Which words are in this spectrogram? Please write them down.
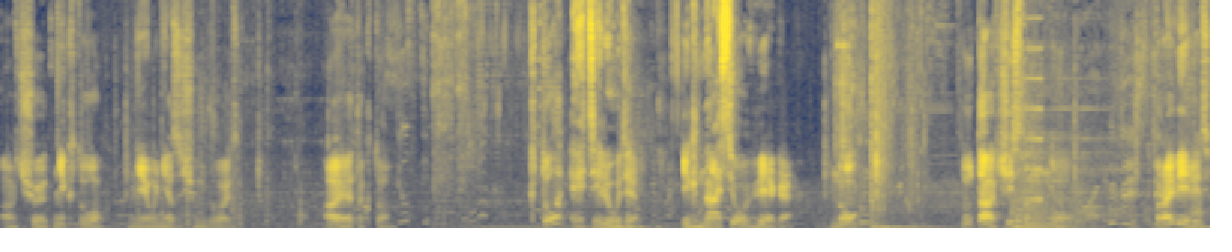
А чё, это никто. Мне его незачем убивать. А это кто? Кто эти люди? Игнасио Вега. Ну? Ну так, чисто, ну, проверить.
